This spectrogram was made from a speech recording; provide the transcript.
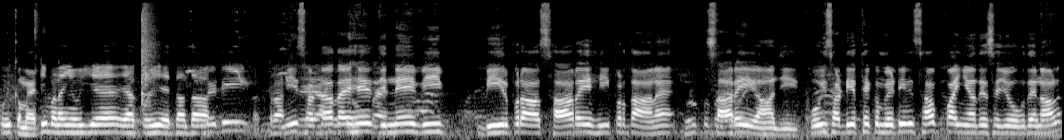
ਕੋਈ ਕਮੇਟੀ ਬਣਾਈ ਹੋਈ ਹੈ ਜਾਂ ਕੋਈ ਇਦਾਂ ਦਾ ਨਹੀਂ ਸਾਡਾ ਤਾਂ ਇਹ ਜਿੰਨੇ ਵੀ ਵੀਰ ਭਰਾ ਸਾਰੇ ਹੀ ਪ੍ਰਧਾਨ ਹੈ ਸਾਰੇ ਹੀ, ਜੀ ਕੋਈ ਸਾਡੀ ਇੱਥੇ ਕਮੇਟੀ ਨਹੀਂ ਸਭ ਭਾਈਆਂ ਦੇ ਸਹਿਯੋਗ ਦੇ ਨਾਲ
